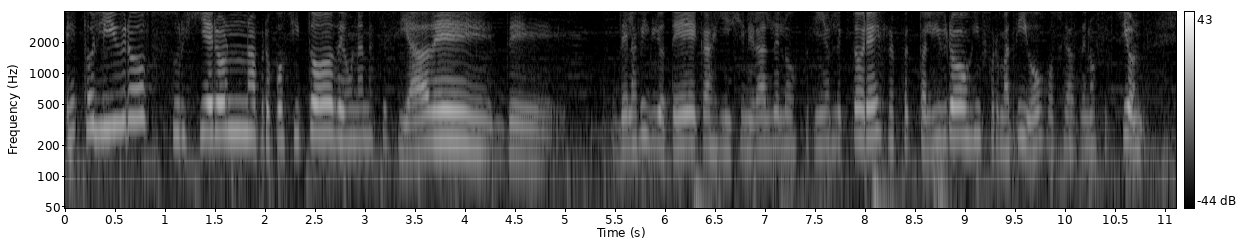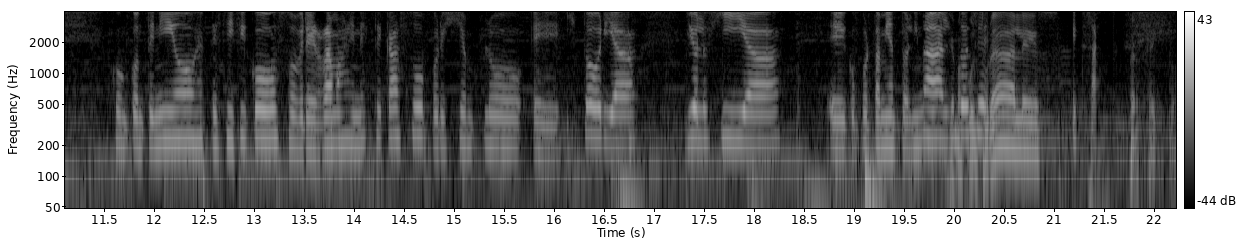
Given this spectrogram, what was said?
Estos libros surgieron a propósito de una necesidad de, de- de las bibliotecas y en general de los pequeños lectores respecto a libros informativos, o sea, de no ficción, con contenidos específicos sobre ramas, en este caso, por ejemplo, eh, historia, biología, eh, comportamiento animal. Temas Entonces, culturales. Exacto. Perfecto.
